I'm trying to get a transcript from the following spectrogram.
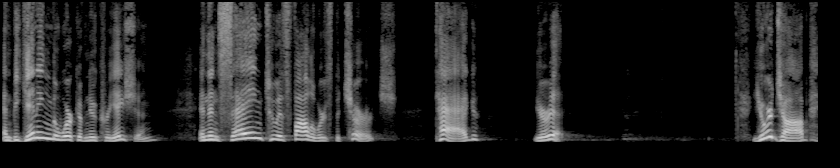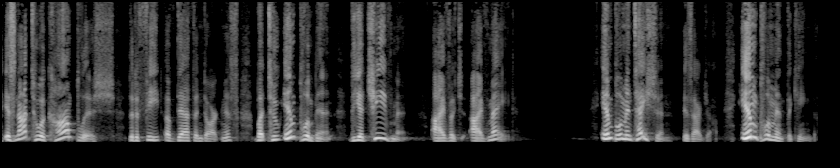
and beginning the work of new creation, and then saying to his followers, the church, tag, you're it. Your job is not to accomplish the defeat of death and darkness, but to implement the achievement I've, I've made. Implementation is our job. Implement the kingdom.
